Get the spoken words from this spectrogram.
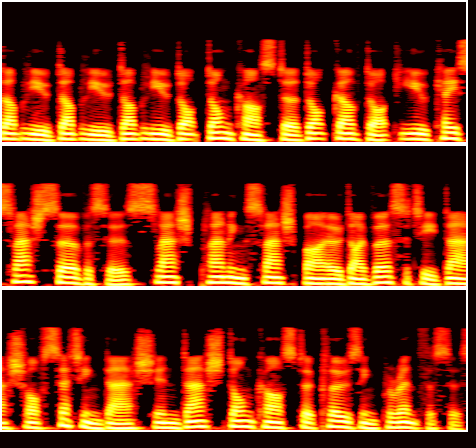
www.doncaster.gov.uk services planning biodiversity offsetting in Doncaster closing parenthesis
